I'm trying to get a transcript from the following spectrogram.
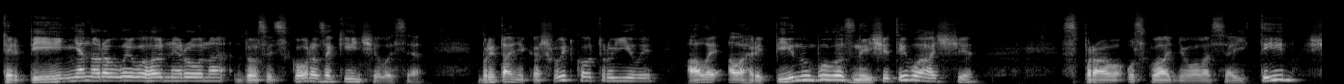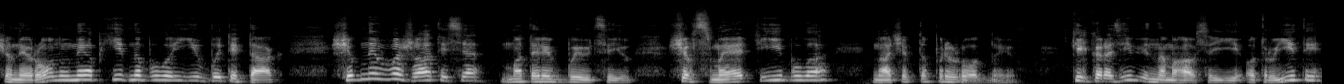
Терпіння норовливого Нерона досить скоро закінчилося. Британіка швидко отруїли, але Агрипіну було знищити важче. Справа ускладнювалася й тим, що Нерону необхідно було її вбити так, щоб не вважатися матеревбивцею, щоб смерть її була начебто природною. Кілька разів він намагався її отруїти,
